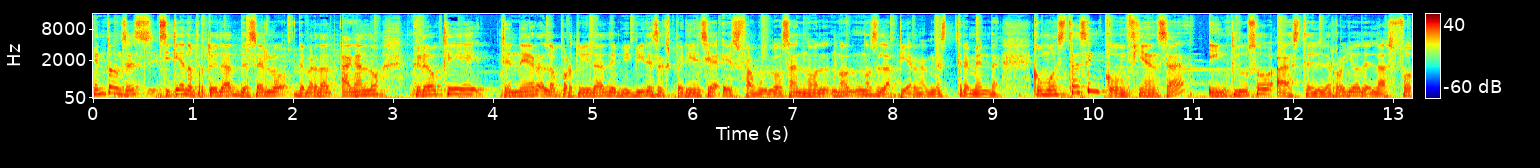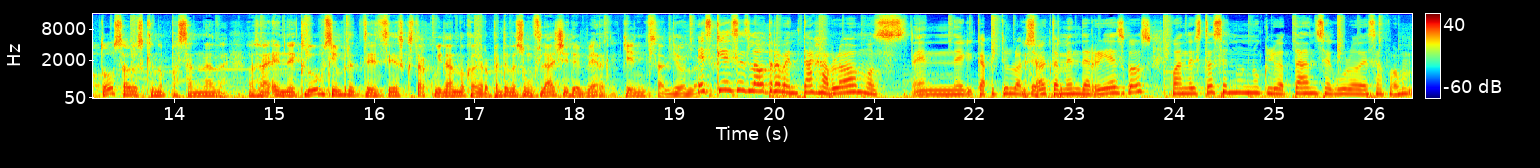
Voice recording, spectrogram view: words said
Entonces, si tienen oportunidad de hacerlo, de verdad háganlo. Creo que tener la oportunidad de vivir esa experiencia es fabulosa, no, no, no se la pierdan, es tremenda. Como estás en confianza, incluso hasta el rollo de las fotos, sabes que no pasa nada. O sea, en el club siempre te tienes que estar cuidando que de repente ves un flash y de ver quién salió. La... Es que esa es la otra ventaja. Hablábamos en el capítulo anterior Exacto. también de riesgos. Cuando estás en un núcleo tan seguro de esa forma,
